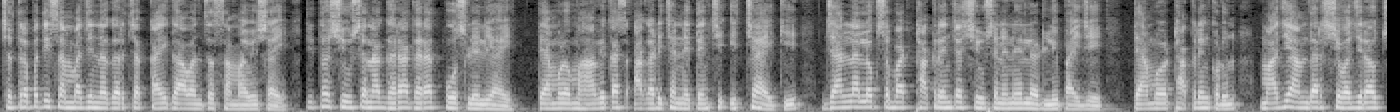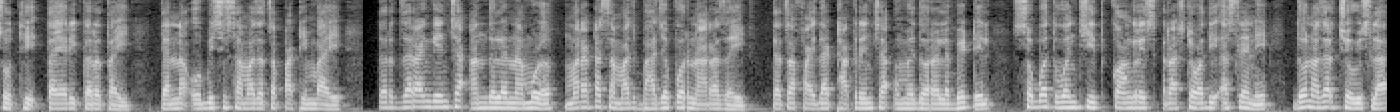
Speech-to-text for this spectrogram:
छत्रपती संभाजीनगरच्या काही गावांचा समावेश आहे. तिथं शिवसेना घराघरात पोहोचलेली आहे. त्यामुळं महाविकास आघाडीच्या नेत्यांची इच्छा आहे की जालना लोकसभा ठाकरेंच्या शिवसेनेने लढली पाहिजे. त्यामुळं ठाकरेंकडून माजी आमदार शिवाजीराव चोथे तयारी करत आहे. त्यांना ओबीसी समाजाचा पाठिंबा आहे. तर जरांगेंच्या आंदोलनामुळं मराठा समाज भाजपवर नाराज आहे. त्याचा फायदा ठाकरेंच्या उमेदवाराला भेटेल. सोबत वंचित काँग्रेस राष्ट्रवादी असल्याने दोन हजार चोवीसला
